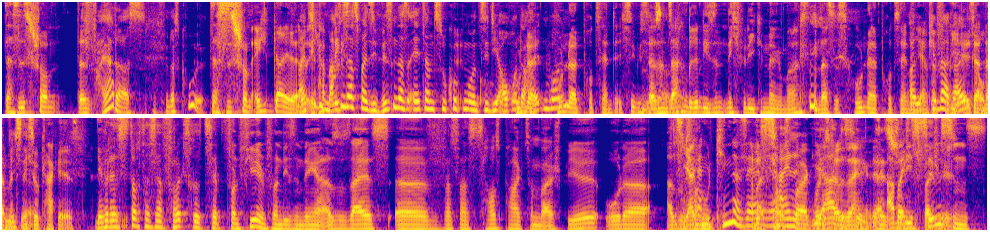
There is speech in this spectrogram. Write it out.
das ist schon, das, Ich feier das. Ich finde das cool. das ist schon echt geil. Meinst Also du, die machen nix- das, weil sie wissen, dass Eltern zugucken und sie die auch unterhalten wollen? Hundertprozentig. Da sind Sachen oder? drin, die sind nicht für die Kinder gemacht. Und das ist hundertprozentig einfach Kinder für die Eltern, damit es nicht, ja. so kacke ist. Ja, aber das ist doch das Erfolgsrezept von vielen von diesen Dingen. Also sei es, äh, was war's, Hauspark zum Beispiel oder also ist von- keine Kinderserie. Aber South Park wollte ich gerade sagen, ja. aber die. Simpsons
